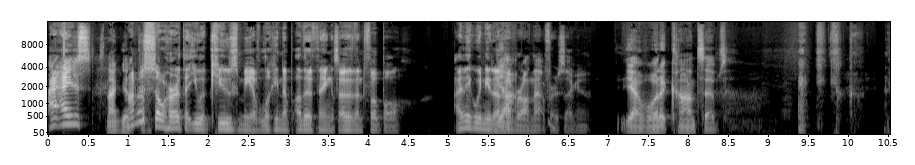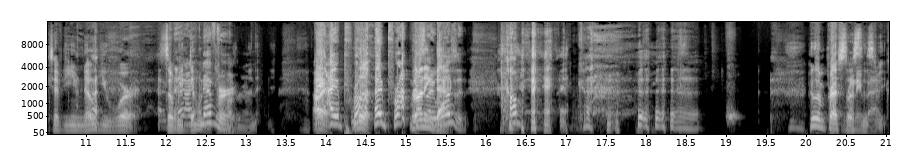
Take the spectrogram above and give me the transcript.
I, I just It's not good. I'm bro. just so hurt that you accused me of looking up other things other than football. I think we need to Yeah. hover on that for a second. Yeah, what a concept. Except you know you were, so we don't never- Need to hover on it. All right, I, I, pro- look, I promise running I back. wasn't. Come. who impressed us running this week?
